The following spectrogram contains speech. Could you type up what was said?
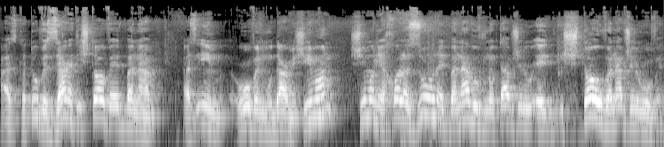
אז כתוב, וזן את אשתו ואת בניו. אז אם ראובן מודר משמעון, שמעון יכול לזון את בניו ובנותיו של, את אשתו ובניו של ראובן.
